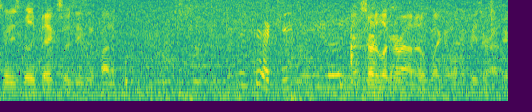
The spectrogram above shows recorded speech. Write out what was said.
So he's really big, so it's easy to find him. I started looking around. I was like, I wonder if he's around here.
